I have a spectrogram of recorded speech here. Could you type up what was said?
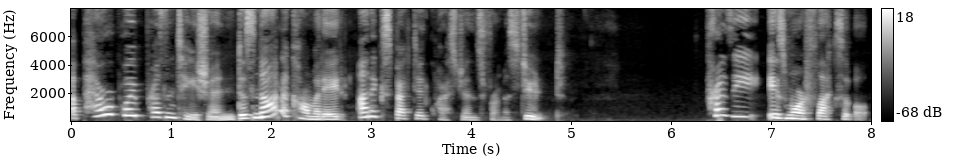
a PowerPoint presentation does not accommodate unexpected questions from a student. Prezi is more flexible.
